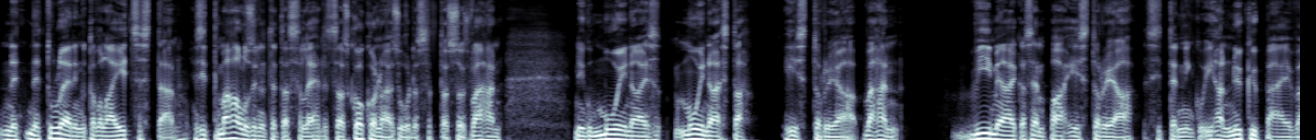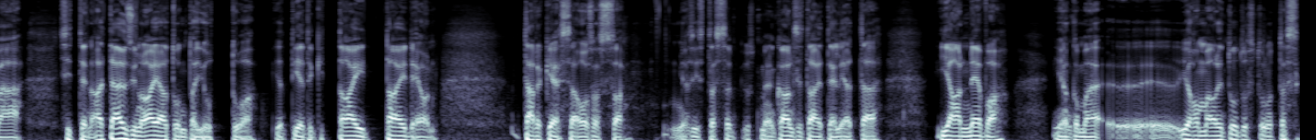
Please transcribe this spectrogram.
ne, ne tulee niin kuin tavallaan itsestään. Ja sitten mä halusin, että tässä lehdessä olisi kokonaisuudessa, että tässä olisi vähän niin kuin muinais, muinaista historiaa, vähän viimeaikaisempaa historiaa, sitten niin kuin ihan nykypäivää, sitten täysin ajatonta juttua ja tietenkin taide on tärkeässä osassa. Ja siis tässä just meidän kansitaiteilija tämä Jan Neva, jonka mä, johon mä olin tutustunut tässä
